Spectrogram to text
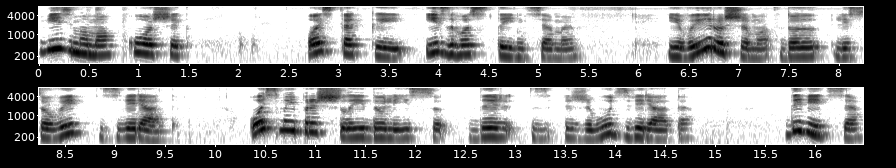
Візьмемо кошик ось такий із гостинцями. І вирушимо до лісових звірят. Ось ми й прийшли до лісу, де живуть звірята. Дивіться,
